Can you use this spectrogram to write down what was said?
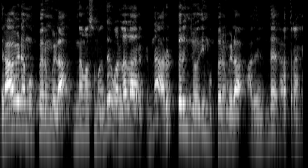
திராவிட முப்பெரும் விழா இந்த மாசம் வந்து வள்ளலாருக்கு இந்த அருட்பெருஞ்சோதி முப்பெரும் விழா அது வந்து நடத்துறாங்க.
